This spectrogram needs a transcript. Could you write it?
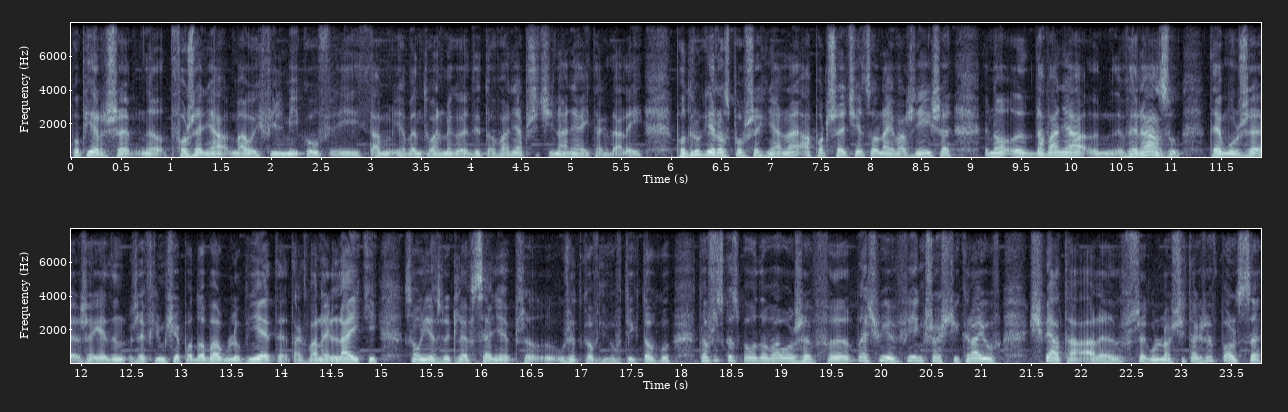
po pierwsze no, tworzenia małych filmików i tam ewentualnego edytowania, przycinania i tak dalej, po drugie rozpowszechniania, a po trzecie, co najważniejsze, no, dawania wyrazu temu, że, że, jeden, że film się podobał lub nie, te tak zwane lajki są niezwykle w cenie użytkowników TikToku, to wszystko spowodowało, że w, właściwie w większości krajów świata, ale w szczególności także w Polsce,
